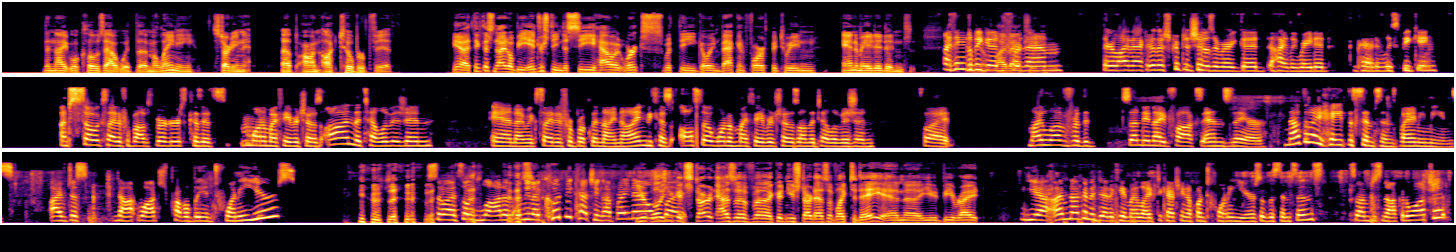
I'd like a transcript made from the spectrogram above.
the night will close out with the Mulaney starting up on October 5th. Yeah, I think this night will be interesting to see how it works with the going back and forth between animated and. I think it'll be know, good for action. them. Their live act or their scripted shows are very good, highly rated, comparatively speaking. I'm so excited for Bob's Burgers because it's one of my favorite shows on the television, and I'm excited for Brooklyn Nine Nine because also one of my favorite shows on the television. But my love for the Sunday Night Fox ends there. Not that I hate The Simpsons by any means. I've just not watched probably in 20 years. So it's a lot of. I mean, I could be catching up right now. You, well, but you could start as of uh, couldn't you start as of like today, and uh, you'd be right. Yeah, I'm not going to dedicate my life to catching up on 20 years of The Simpsons. So I'm just not going to watch it.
